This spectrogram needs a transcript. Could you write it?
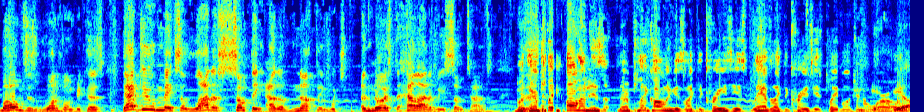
Mahomes is one of them because that dude makes a lot of something out of nothing, which annoys the hell out of me sometimes. But their play calling is their play calling is like the craziest. They have like the craziest playbook in the world. Yeah.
